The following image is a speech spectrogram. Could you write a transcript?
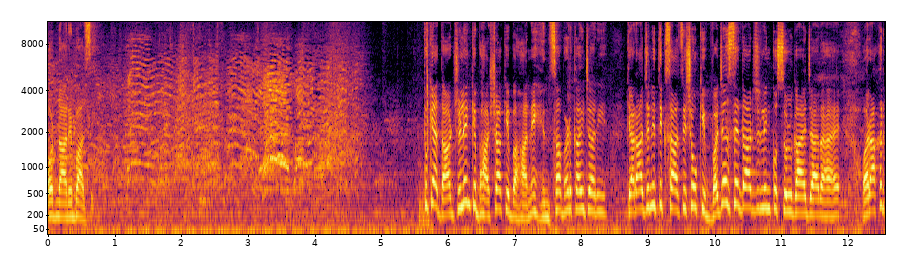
और नारेबाजी। तो क्या दार्जिलिंग की भाषा के बहाने हिंसा भड़काई जा रही है? क्या राजनीतिक साजिशों की वजह से दार्जिलिंग को सुलगाया जा रहा है? और आखिर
